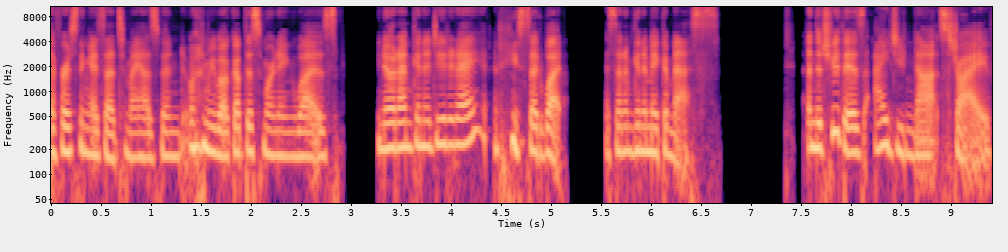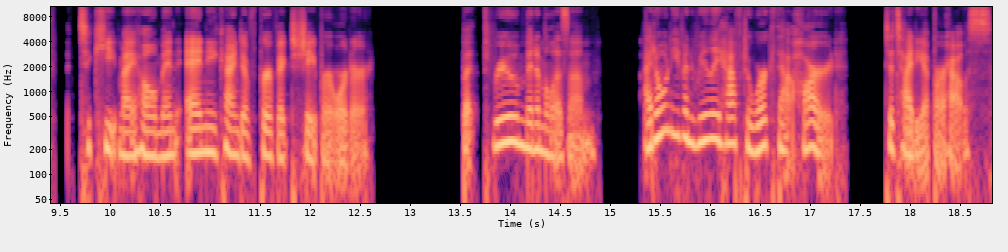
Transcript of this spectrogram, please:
the first thing I said to my husband when we woke up this morning was, You know what I'm going to do today? And he said, What? I said, I'm going to make a mess. And the truth is, I do not strive to keep my home in any kind of perfect shape or order. But through minimalism, I don't even really have to work that hard to tidy up our house.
